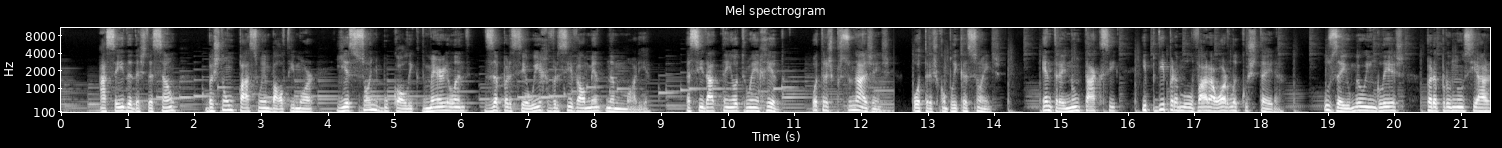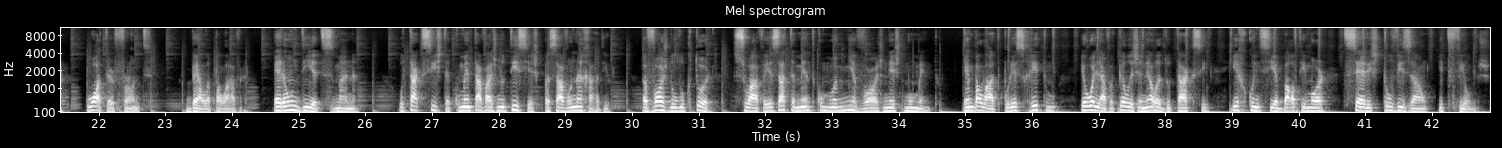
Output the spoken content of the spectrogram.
À saída da estação, bastou um passo em Baltimore e esse sonho bucólico de Maryland desapareceu irreversivelmente na memória. A cidade tem outro enredo, outras personagens, outras complicações. Entrei num táxi e pedi para me levar à orla costeira. Usei o meu inglês para pronunciar waterfront. Bela palavra. Era um dia de semana. O taxista comentava as notícias que passavam na rádio. A voz do locutor soava exatamente como a minha voz neste momento. Embalado por esse ritmo, eu olhava pela janela do táxi e reconhecia Baltimore de séries de televisão e de filmes.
